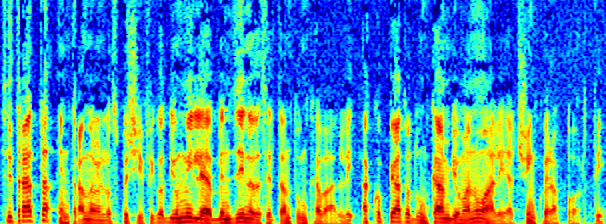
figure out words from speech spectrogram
Si tratta, entrando nello specifico, di un 1000 a benzina da 71 cavalli, accoppiato ad un cambio manuale a 5 rapporti.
